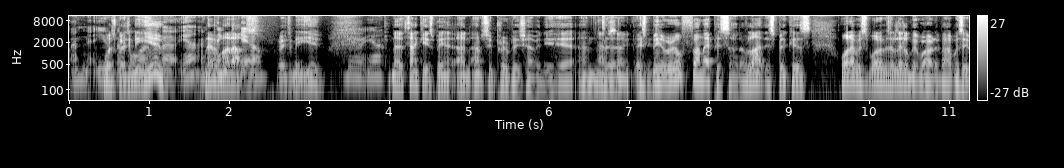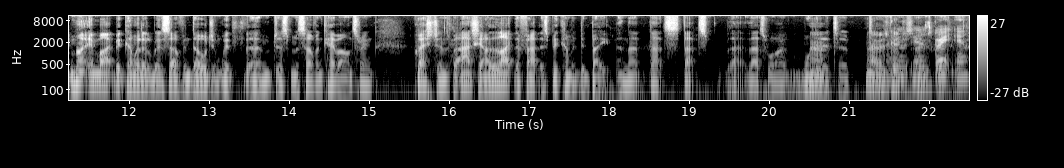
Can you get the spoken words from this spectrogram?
I've met you. well, it's great to meet before, you. but yeah, Never thank mind us. you. Great to meet you. You're- yeah. No, thank you. It's been an absolute privilege having you here, and Absolutely, it's yeah. been a real fun episode. I've liked this because what I was what I was a little bit worried about was it might it might become a little bit self indulgent with um, just myself and Kev answering questions, but actually I like the fact that it's become a debate, and that that's that's that, that's what I wanted Ah. it to. No, to it was good. It was, it It was was great. Yeah.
